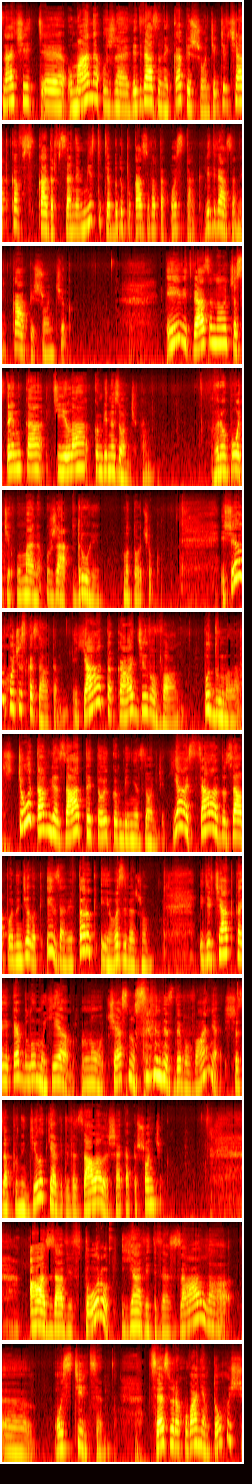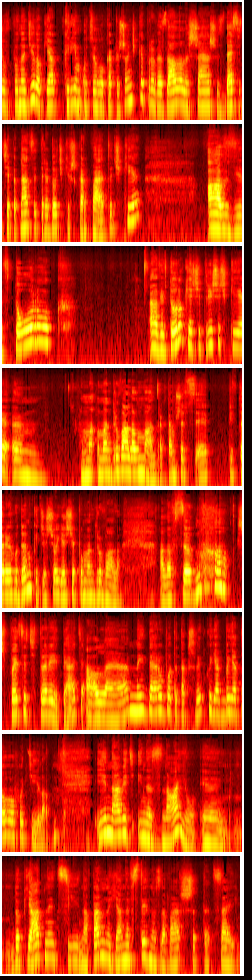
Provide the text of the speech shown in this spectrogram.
Значить, е, у мене вже відв'язаний капюшончик, дівчатка, в кадр все не вміститься, буду показувати ось так. Відв'язаний капюшончик. І відв'язана частинка тіла комбінезончика. В роботі у мене вже другий моточок. І що я вам хочу сказати? Я така ділова. Подумала, що там в'язати той комбінезончик. Я сяду за понеділок і за вівторок і його зв'яжу. І, дівчатка, яке було моє, ну, чесно, сильне здивування, що за понеділок я відв'язала лише капюшончик. А за вівторок я відв'язала е, ось стільце. Це з урахуванням того, що в понеділок я, крім оцього капюшончика, пров'язала лише щось 10 чи 15 рядочків шкарпеточки. А в вівторок. А в вівторок я ще трішечки ем, мандрувала в мандрах. Там щось е, півтори годинки чи що я ще помандрувала. Але все одно шпиці 4,5, але не йде робота так швидко, як би я того хотіла. І навіть і не знаю, е, до п'ятниці, напевно, я не встигну завершити цей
